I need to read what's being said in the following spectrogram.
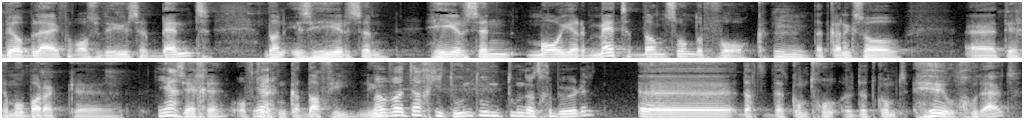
wil blijven, of als u de heerser bent... dan is heersen, heersen mooier met dan zonder volk. Mhm. Dat kan ik zo tegen Mubarak Ja. zeggen. Of Ja. tegen Gaddafi nu. Maar wat dacht je toen, toen, toen dat gebeurde? Eh, dat, dat, komt, dat komt heel goed uit.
